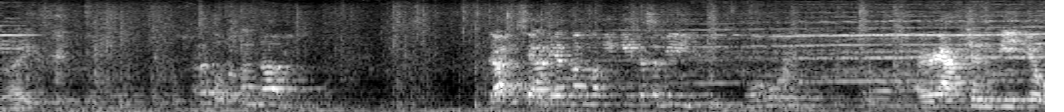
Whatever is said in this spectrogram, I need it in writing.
Alright. Dati si Arian lang makikita sa video. Oo. A reaction video.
